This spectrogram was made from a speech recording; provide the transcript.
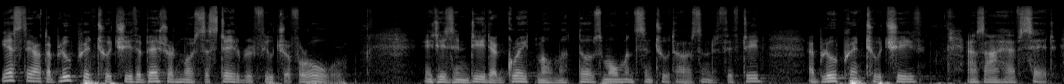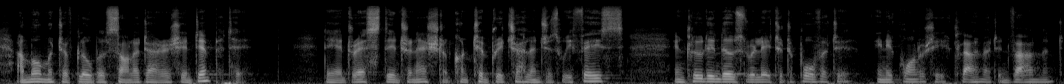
yes, they are the blueprint to achieve a better and more sustainable future for all. It is indeed a great moment, those moments in 2015, a blueprint to achieve, as I have said, a moment of global solidarity and empathy they address the international contemporary challenges we face, including those related to poverty, inequality, climate, environment,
